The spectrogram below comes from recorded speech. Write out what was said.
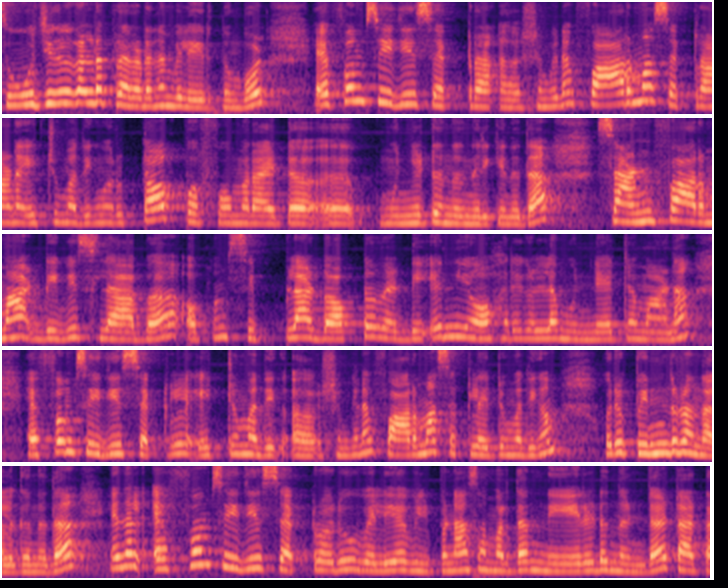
സൂചികകളുടെ പ്രകടനം വിലയിരുത്തുമ്പോൾ F M C G sector ക്ഷമിക്കണം ഫാർമ സെക്ടറാണ് ഏറ്റവും അധികം ഒരു ടോപ്പ് പെർഫോമറായിട്ട് മുന്നിട്ട് നിന്നിരിക്കുന്നത്. സൺ ഫാർമ ഡിവിസ് ലാബ് ഒപ്പം സിപ്ല ഡോക്ടർ റെഡ്ഡി എന്നീ ഓഹരികളിലെ മുന്നേറ്റമാണ് എഫ് എം സി ജി സെക്ടറിൽ ഏറ്റവും അധികം ക്ഷമിക്കണം ഫാർമ സെക്ടറിൽ ഏറ്റവും അധികം ഒരു പിന്തുണ നൽകുന്നത്. എന്നാൽ F M C G sector ഒരു വലിയ വിൽപ്പനാ സമ്മർദ്ദം നേരിടുന്നുണ്ട്. ടാറ്റ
